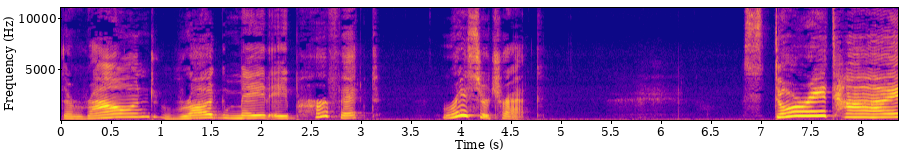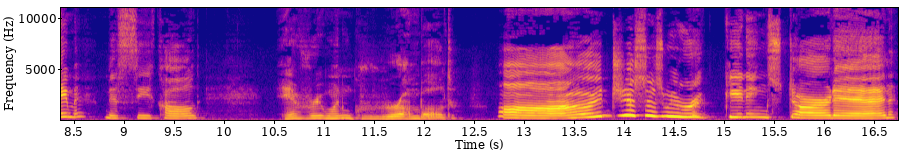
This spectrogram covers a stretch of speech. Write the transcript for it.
The round rug made a perfect racer track. Story time, Miss C called. Everyone grumbled. Aw, just as we were getting started.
